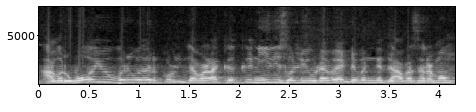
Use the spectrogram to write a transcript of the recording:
அவர் ஓய்வு பெறுவதற்குள் இந்த வழக்குக்கு நீதி சொல்லிவிட வேண்டும் என்கின்ற அவசரமும்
